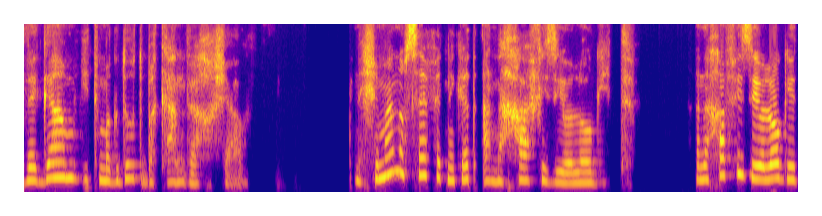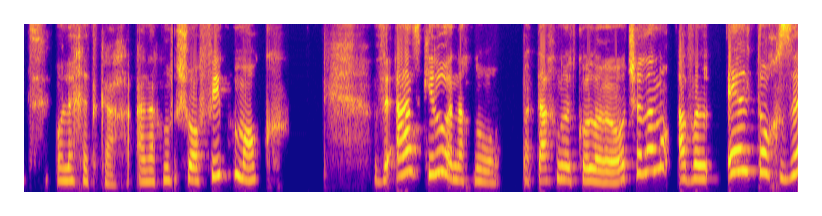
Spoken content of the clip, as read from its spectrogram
וגם התמקדות בכאן ועכשיו. נשימה נוספת נקראת הנחה פיזיולוגית. הנחה פיזיולוגית הולכת ככה, אנחנו שואפים עמוק ואז כאילו אנחנו פתחנו את כל הריאות שלנו אבל אל תוך זה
